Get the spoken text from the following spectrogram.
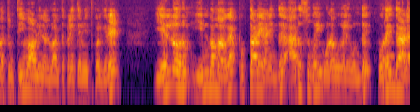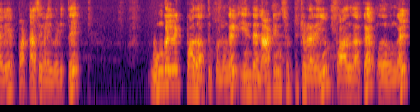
மற்றும் தீபாவளி நல்வாழ்த்துக்களை தெரிவித்துக் கொள்கிறேன். எல்லோரும் இன்பமாக புத்தாடை அணிந்து அறுசுவை உணவுகளை உண்டு குறைந்த அளவே பட்டாசுகளை வெடித்து உங்களை பாதுகாத்துக் கொள்ளுங்கள். இந்த நாட்டின் சுற்றுச்சூழலையும் பாதுகாக்க உதவுங்கள்.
